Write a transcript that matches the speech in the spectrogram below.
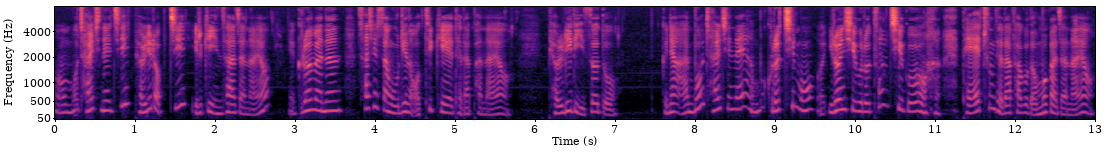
어, 뭐 잘 지내지? 별일 없지? 이렇게 인사하잖아요. 예, 그러면은 사실상 우리는 어떻게 대답하나요? 별일이 있어도 그냥 아, 뭐 잘 지내? 아, 뭐 그렇지 뭐 어, 이런 식으로 퉁치고 대충 대답하고 넘어가잖아요.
